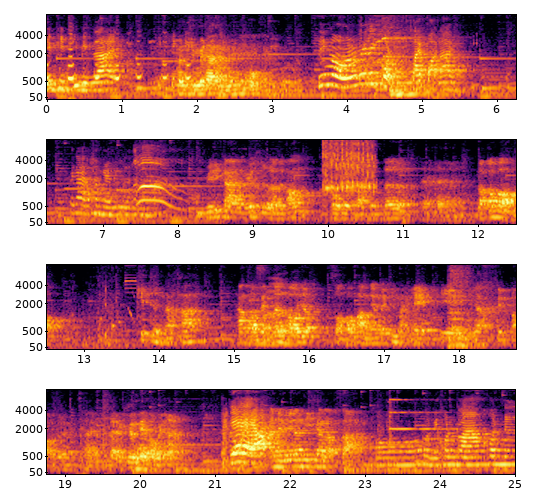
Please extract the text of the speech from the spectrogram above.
พิมพ์พิมพ์พิมพ์พิมพ์ได้ มันพิมพ์ไม่ได้มันไม่มีปุ่มให้พิมพ์จริงเหรอมันไม่ได้กดซ้ายขวาได้เหรอไม่ได้แล้วทำไงไม่รู้แล้ววิธีการก็คือเราจะต้องโทรไป call center อ่าเราก็บอก คิดถึงนะคะ ทาง call center เขาจะส่งข้อความเนี้ยไปที่หมายเลขที่อยากติดต่อด้วยใช่แต่เครื่องเนี้ยเอาไว้อ่านแย่แล้ว อันนี้มีหน้าที่แค่รับสารอ๋อมีคนกลางคนนึ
